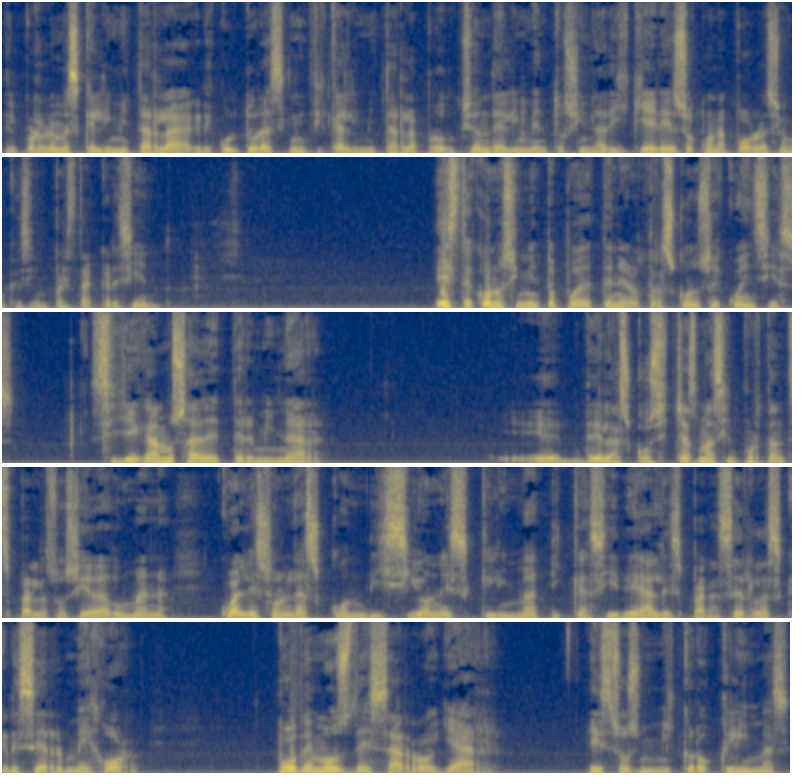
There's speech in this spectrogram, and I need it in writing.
El problema es que limitar la agricultura significa limitar la producción de alimentos y nadie quiere eso con una población que siempre está creciendo. Este conocimiento puede tener otras consecuencias. Si llegamos a determinar eh, de las cosechas más importantes para la sociedad humana cuáles son las condiciones climáticas ideales para hacerlas crecer mejor, podemos desarrollar esos microclimas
